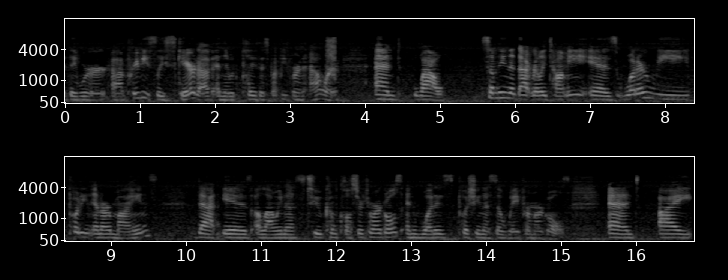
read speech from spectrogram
that they were uh, previously scared of, and they would play with this puppy for an hour. And wow, something that that really taught me is what are we putting in our minds that is allowing us to come closer to our goals and what is pushing us away from our goals. And I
